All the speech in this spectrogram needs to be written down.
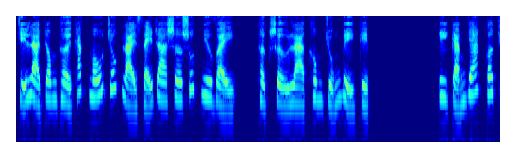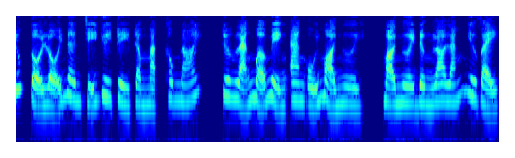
Chỉ là trong thời khắc mấu chốt lại xảy ra sơ suất như vậy, thật sự là không chuẩn bị kịp. Y cảm giác có chút tội lỗi nên chỉ duy trì trầm mặt không nói, trương lãng mở miệng an ủi mọi người, mọi người đừng lo lắng như vậy.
